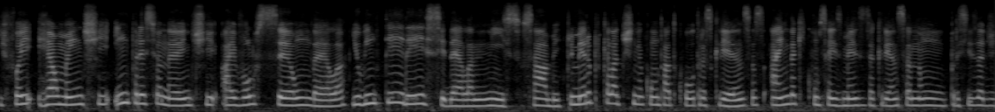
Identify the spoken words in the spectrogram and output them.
e foi realmente impressionante a evolução dela e o interesse dela nisso, sabe? Primeiro porque ela tinha contato com outras crianças, ainda que com seis meses a criança não precisa de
